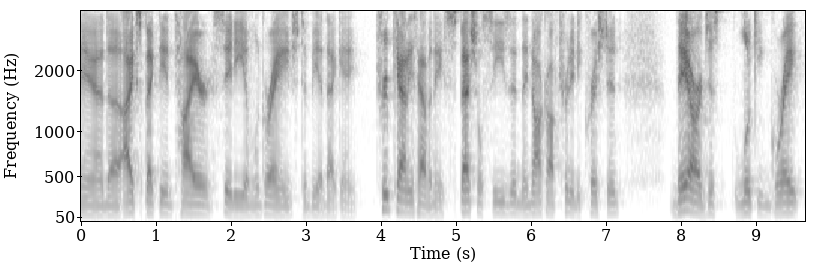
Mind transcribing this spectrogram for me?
and uh, I expect the entire city of Lagrange to be at that game. Troup County is having a special season. They knock off Trinity Christian. They are just looking great.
